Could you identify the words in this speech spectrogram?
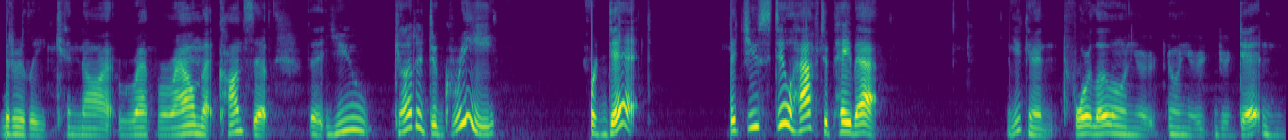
literally cannot wrap around that concept that you got a degree for debt that you still have to pay back. You can forlow on your on your, your debt and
